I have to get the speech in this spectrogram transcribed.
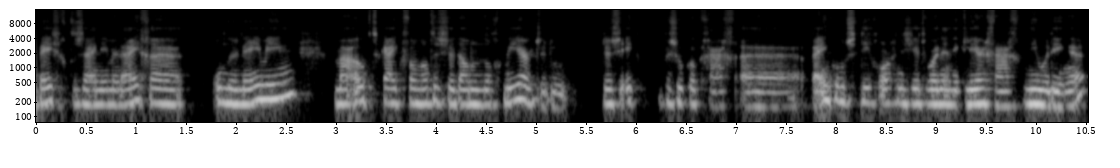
bezig te zijn in mijn eigen onderneming, maar ook te kijken van wat is er dan nog meer te doen. Dus ik bezoek ook graag uh, bijeenkomsten die georganiseerd worden en ik leer graag nieuwe dingen.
